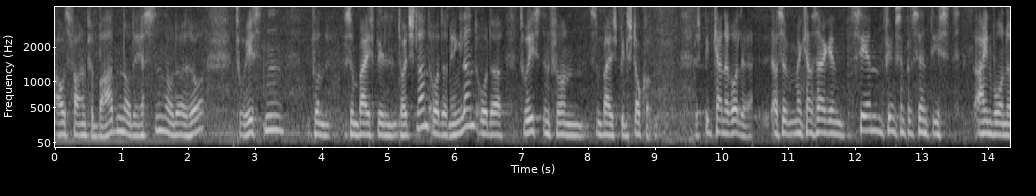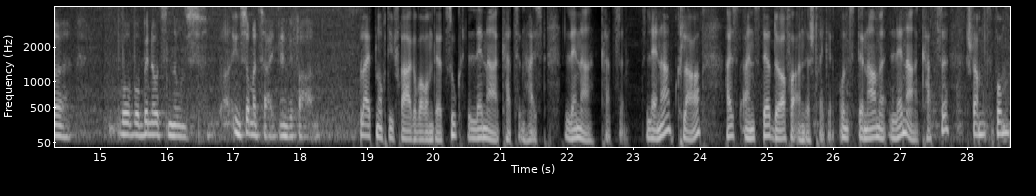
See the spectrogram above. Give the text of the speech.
ausfahren für Baden oder Essen oder so. Touristen von zum Beispiel Deutschland oder England oder Touristen von zum Beispiel Stockholm. Das spielt keine Rolle. Also man kann sagen, 10, 15 Prozent ist Einwohner, wo, wo benutzen uns in Sommerzeit, wenn wir fahren. Bleibt noch die Frage, warum der Zug Lenna-Katzen heißt. Lenna-Katze. Lenna, klar, heißt eins der Dörfer an der Strecke. Und der Name Lenna-Katze stammt vom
